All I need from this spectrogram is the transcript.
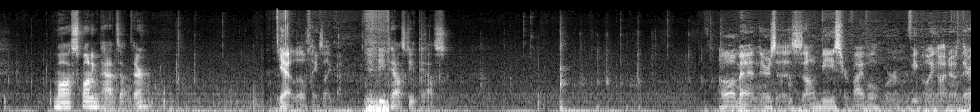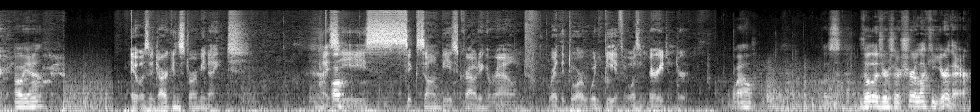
moss spawning pads up there. Yeah, little things like that. Yeah, details, details. Oh man, there's a zombie survival horror movie going on out there. Oh yeah. It was a dark and stormy night. I Oh. see six zombies crowding around where the door would be if it wasn't buried in dirt. Well, those villagers are sure lucky you're there.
